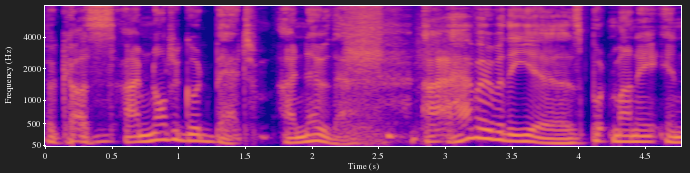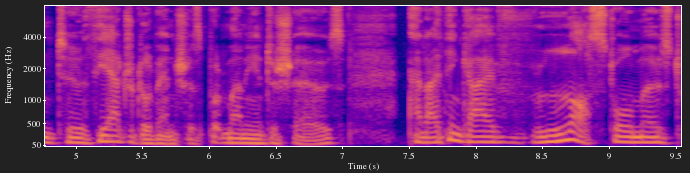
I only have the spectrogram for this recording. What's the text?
because I'm not a good bet. I know that. I have over the years put money into theatrical ventures, put money into shows, and I think I've lost almost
